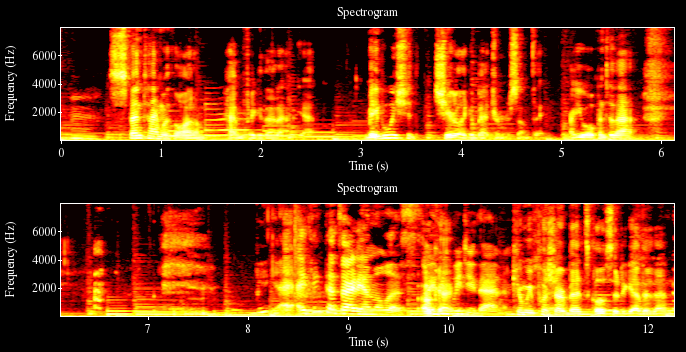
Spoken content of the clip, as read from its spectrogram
Mm. So spend time with Autumn. Haven't figured that out yet. Maybe we should share like a bedroom or something. Are you open to that? We, I think that's already on the list. I Okay. think we do that. Can we push our beds closer together then?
